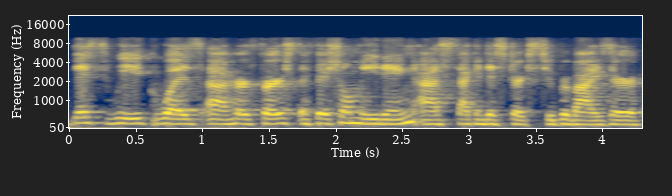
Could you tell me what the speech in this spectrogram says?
this week was uh, her first official meeting as second district supervisor,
